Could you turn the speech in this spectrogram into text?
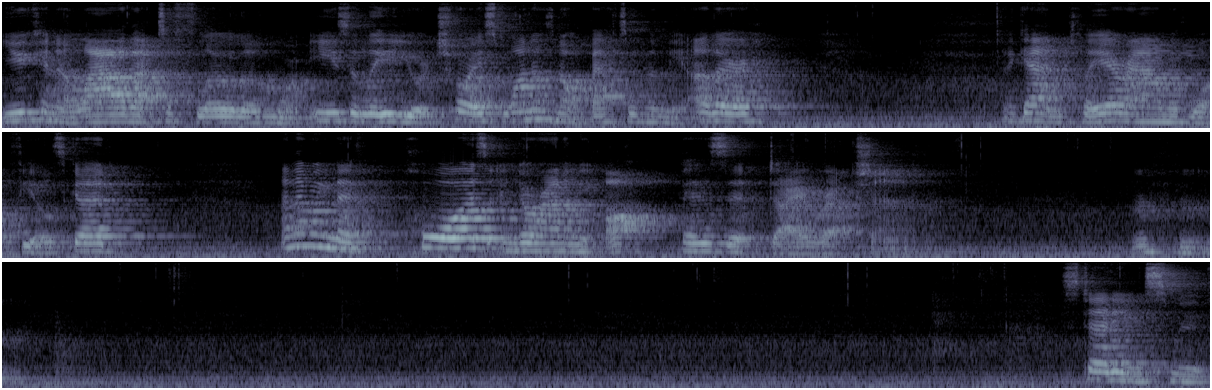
you can allow that to flow a little more easily, your choice. One is not better than the other. Again, play around with what feels good. And then we're going to pause and go around in the opposite direction. Mm -hmm. Steady and smooth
